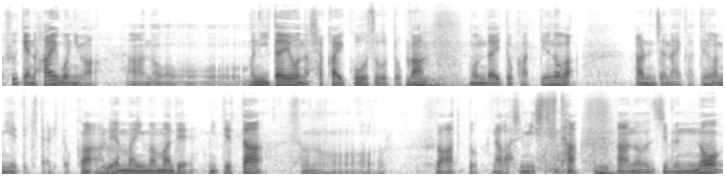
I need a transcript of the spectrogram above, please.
風景の背後にはあの、まあ、似たような社会構造とか問題とかっていうのがあるんじゃないかっていうのが見えてきたりとか、うん、あるいはまあ今まで見てたそのふわっと流し見してた、うん、あの自分の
